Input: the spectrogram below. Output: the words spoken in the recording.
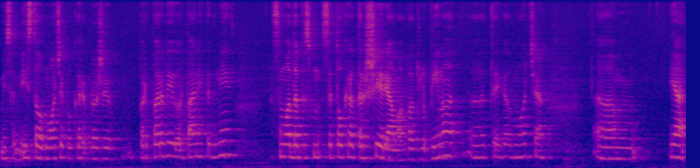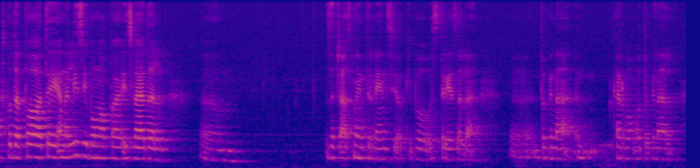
mislim, isto območje, kot je bilo že pri prvi urbani akademiji, samo da se tokrat razširjamo v globino uh, tega območja. Um, ja, tako da po tej analizi bomo pa izvedli um, začasno intervencijo, ki bo ustrezala, uh, dogna, kar bomo dognali.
